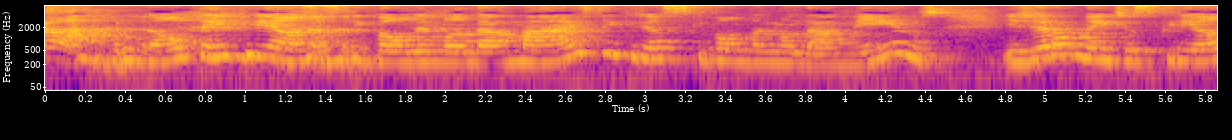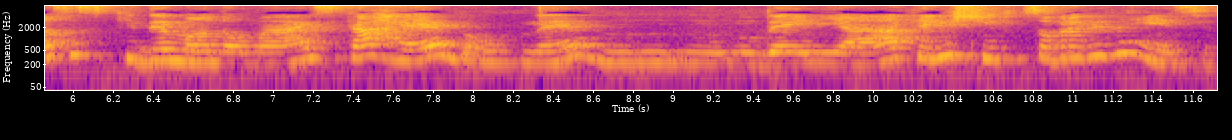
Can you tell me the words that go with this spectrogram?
palavra. Então tem crianças que vão demandar mais, tem crianças que vão demandar menos, e geralmente as crianças que demandam mais carregam, né, no, no- no DNA aquele instinto de sobrevivência.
